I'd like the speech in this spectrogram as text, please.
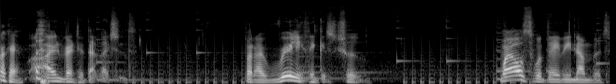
Okay, I invented that legend. But I really think it's true. Why else would they be numbered?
